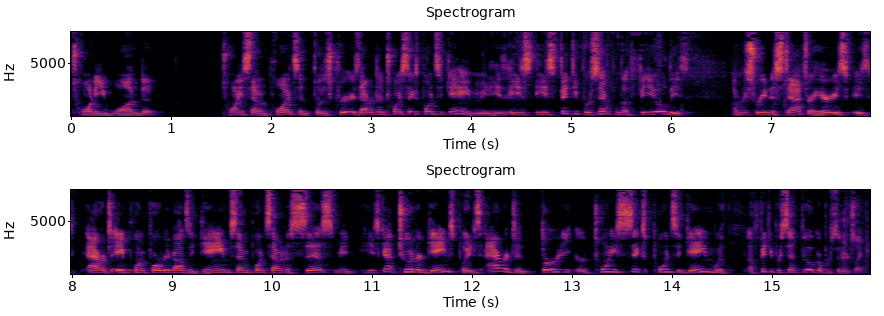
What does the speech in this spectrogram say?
21 to 27 points. And for his career, he's averaging 26 points a game. I mean, he's he's he's 50 percent from the field. He's I'm just reading his stats right here. He's he's averaged 8.4 rebounds a game, 7.7 assists. I mean, he's got 200 games played. He's averaging 30 or 26 points a game with a 50 percent field goal percentage. Like,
